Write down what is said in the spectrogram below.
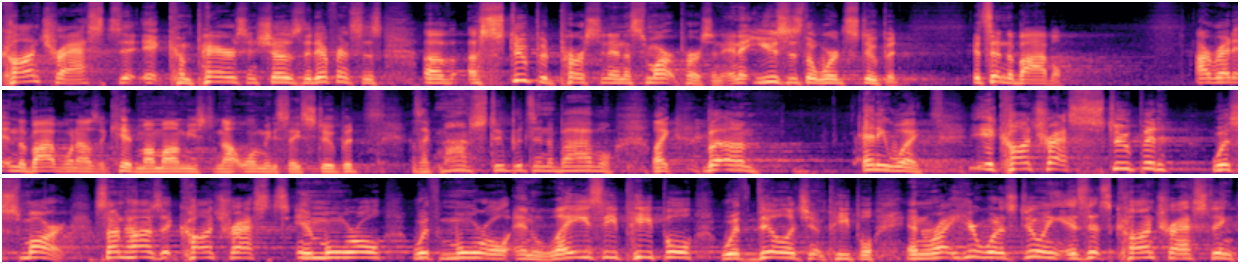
contrasts, it, compares and shows the differences of a stupid person and a smart person, and it uses the word stupid. It's in the Bible. I read it in the Bible when I was a kid. My mom used to not want me to say stupid. I was like, Mom, stupid's in the Bible. Like, but um, anyway, it contrasts stupid with smart. Sometimes it contrasts immoral with moral and lazy people with diligent people. And right here, what it's doing is it's contrasting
